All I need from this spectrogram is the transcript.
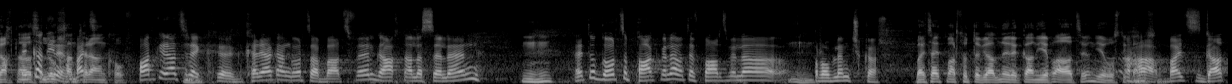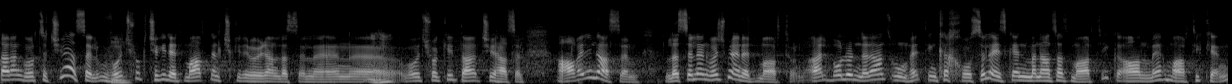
գախտնալսելու խնդրանքով։ Պատկերացրեք, քրեական գործ է բացվել, գախտնալսել են, Հետո գործը փակվել է, որովհետև բարձվել է խնդրեմ չկար։ Բայց այդ մարդու տվյալները կան եւ ԱԱՑ-ն եւ ոստիկանություն։ Հա, բայց գատարան գործը չի ասել, ոչ ոք չգիտի, այդ մարդն էլ չգիտի, որ իրան լսել են, ոչ ոքի դա չի հասել։ Ավելին ասեմ, լսել են ոչ միայն այդ մարդուն, այլ բոլոր նրանց, ում հետ ինքը խոսել է, իսկ այն մնացած մարդիկ անմեղ մարդիկ են,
